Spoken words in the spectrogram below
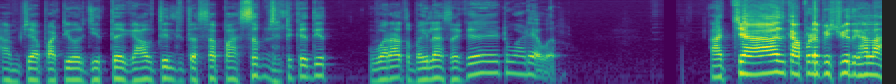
आमच्या पाठीवर जिथं गावतील तिथं सपासप झटकं देत वरात बैला सकट वाड्यावर. आजच्या आज कापडं पिशवीत घाला.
